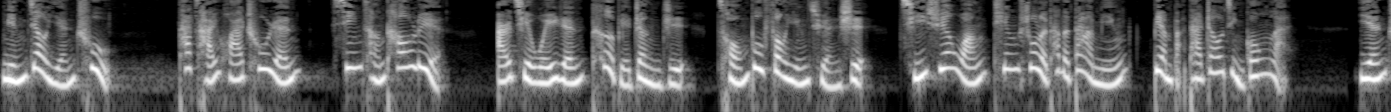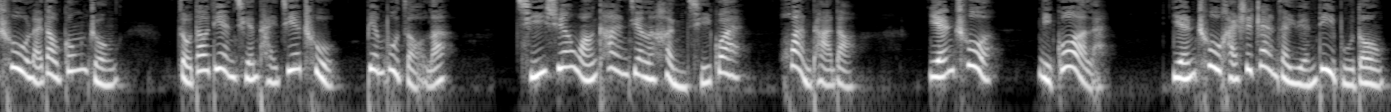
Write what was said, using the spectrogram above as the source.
名叫严处。他才华出人，心藏韬略，而且为人特别正直，从不奉迎权势。齐宣王听说了他的大名，便把他招进宫来。严处来到宫中，走到殿前台阶处，便不走了。齐宣王看见了，很奇怪，唤他道：“严处，你过来。”严处还是站在原地不动，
